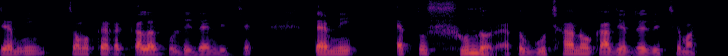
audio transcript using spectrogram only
যেমনি চমৎকার একটা কালারফুল ডিজাইন দিচ্ছে, তেমনি এত সুন্দর এত গুছানো কাজের ড্রেস দিচ্ছে মাত্র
